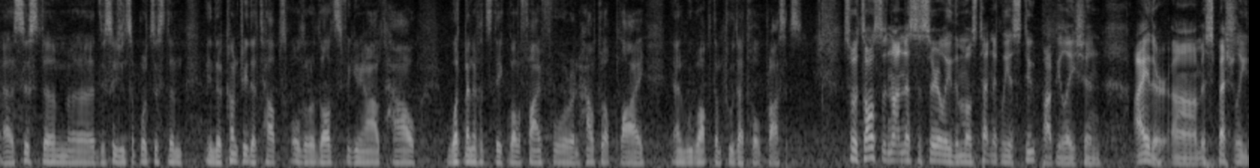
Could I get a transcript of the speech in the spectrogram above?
uh, system, uh, decision support system in the country that helps older adults figuring out how, what benefits they qualify for and how to apply, and we walk them through that whole process. So it's also not necessarily the most technically astute population either, um, especially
